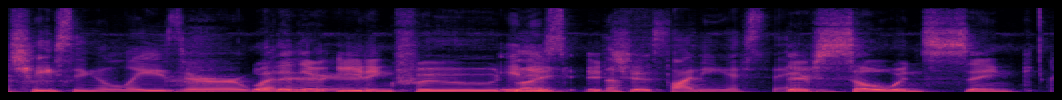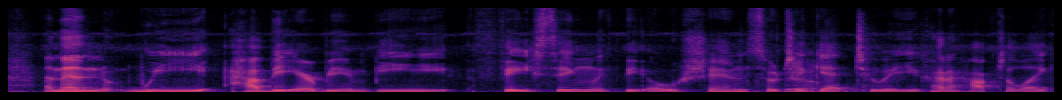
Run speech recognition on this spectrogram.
chasing a laser, Whether they're, eating food, It like is it's the just funniest thing. they're so in sync. And then we have the Airbnb facing like the ocean, so to Yeah. get to it, you kind of have to like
